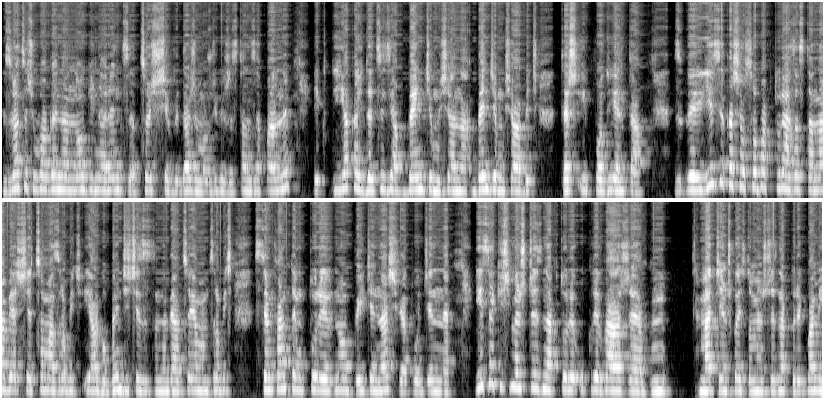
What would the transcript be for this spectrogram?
zwracać uwagę na nogi, na ręce, coś się wydarzy, możliwe, że stan zapalny i jakaś decyzja będzie musiała, będzie musiała być też i podjęta. Y, Jest jakaś osoba, która zastanawia się, co ma zrobić i albo będzie się zastanawiała, co ja mam zrobić z tym fantem, który no, wyjdzie na światło dzienne. Jest jakiś mężczyzna, który ukrywa, że mm, ma ciężko, jest to mężczyzna, który kłamie,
